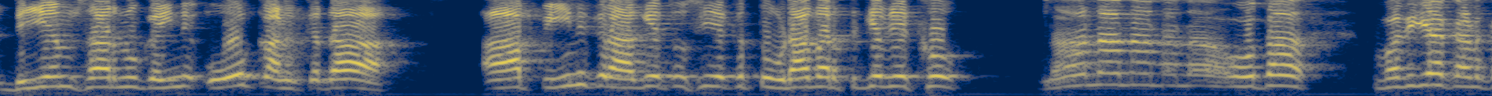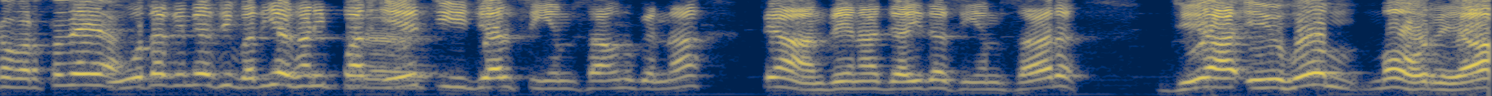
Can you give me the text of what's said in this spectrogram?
ਡੀਐਮ ਸਰ ਨੂੰ ਕਹਿੰਦੇ ਉਹ ਕਣਕ ਦਾ ਆ ਪੀਣ ਕਰਾ ਕੇ ਤੁਸੀਂ ਇੱਕ ਤੋੜਾ ਵਰਤ ਕੇ ਵੇਖੋ ਨਾ ਨਾ ਨਾ ਨਾ ਉਹ ਤਾਂ ਵਧੀਆ ਕਣਕ ਵਰਤਦੇ ਆ ਉਹ ਤਾਂ ਕਹਿੰਦੇ ਅਸੀਂ ਵਧੀਆ ਖਾਣੀ ਪਰ। ਇਹ ਚੀਜ਼ ਵੱਲ ਸੀਐਮ ਸਾਹਿਬ ਨੂੰ ਕਹਿੰਨਾ ਧਿਆਨ ਦੇਣਾ ਚਾਹੀਦਾ ਸੀਐਮ ਸਰ ਜੇ ਆ ਇਹੋ ਮਾਹੌਲ ਰਿਹਾ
